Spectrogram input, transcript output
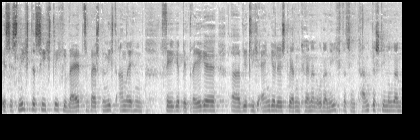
Es ist nicht ersichtlich, wie weit zum Beispiel nicht anrechenfähige Beträge äh, wirklich eingelöst werden können oder nicht. Das sind Kantbestimmungen.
